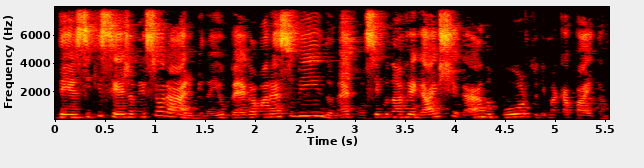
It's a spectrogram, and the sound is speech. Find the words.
desde que seja nesse horário, que daí eu pego a maré subindo, né? Consigo navegar e chegar no porto de Macapá e tal.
